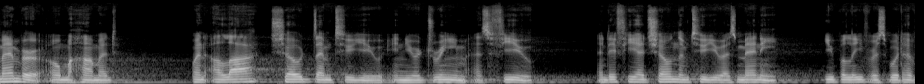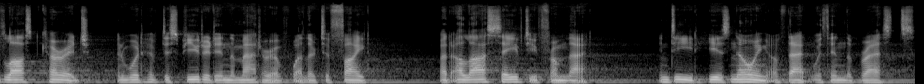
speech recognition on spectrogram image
Remember, O Muhammad, when Allah showed them to you in your dream as few, and if He had shown them to you as many, you believers would have lost courage and would have disputed in the matter of whether to fight. But Allah saved you from that. Indeed, He is knowing of that within the breasts.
